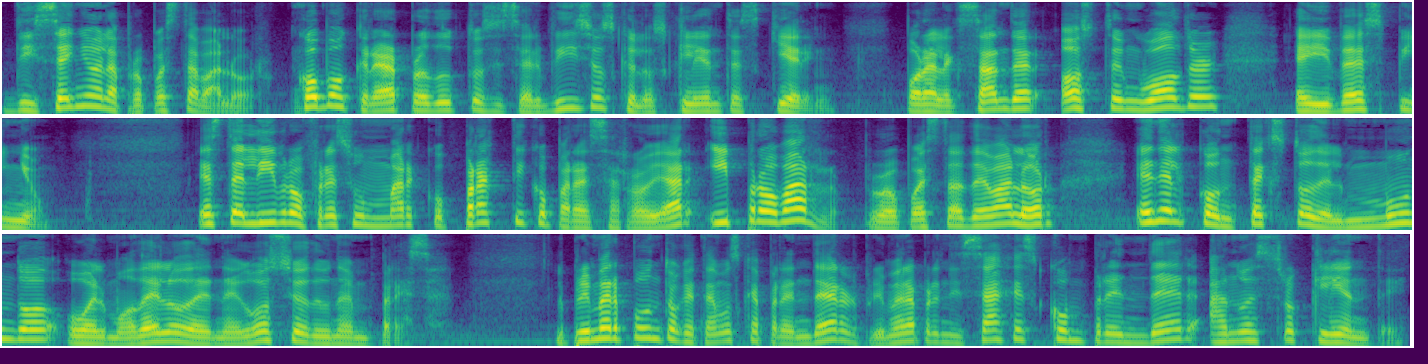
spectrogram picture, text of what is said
Diseño de la propuesta de valor, cómo crear productos y servicios que los clientes quieren, por Alexander Austin Walder e Yves Piñón. Este libro ofrece un marco práctico para desarrollar y probar propuestas de valor en el contexto del mundo o el modelo de negocio de una empresa. El primer punto que tenemos que aprender, el primer aprendizaje es comprender a nuestro cliente.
